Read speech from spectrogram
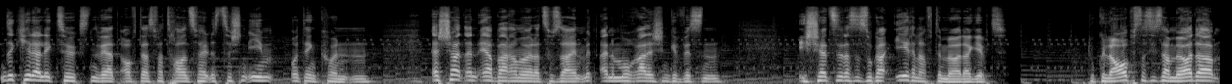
Der Killer legt höchsten Wert auf das Vertrauensverhältnis zwischen ihm und den Kunden. Er scheint ein ehrbarer Mörder zu sein, mit einem moralischen Gewissen. Ich schätze, dass es sogar ehrenhafte Mörder gibt. Du glaubst, dass dieser Mörder,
